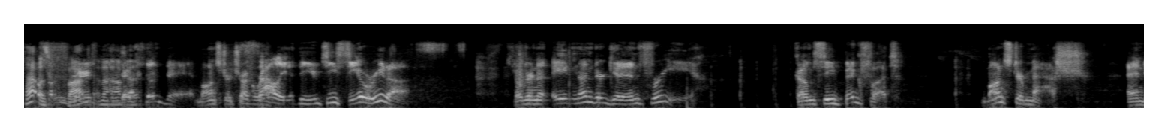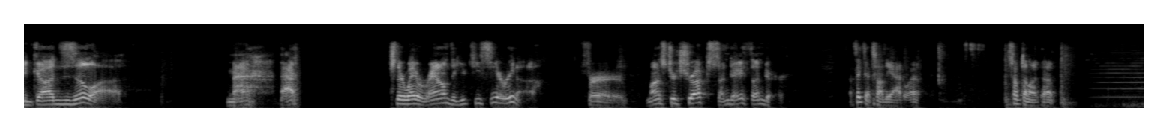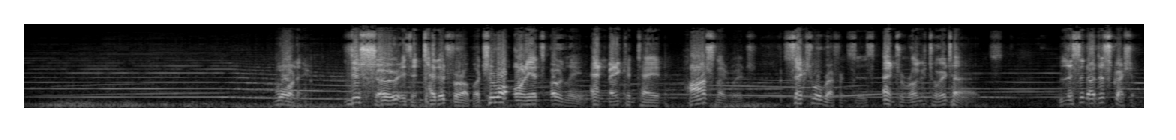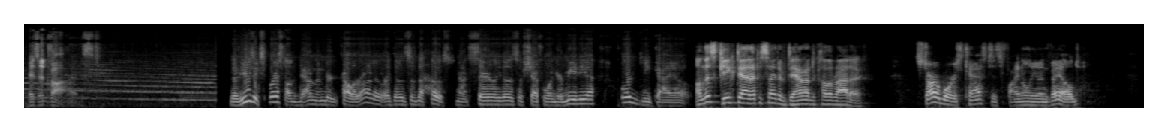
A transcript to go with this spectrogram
That was fun. Sunday, and Sunday. Sunday, Monster Truck Rally at the UTC Arena. Children at 8 and under get in free. Come see Bigfoot, Monster Mash, and Godzilla. Ma- bash their way around the UTC Arena for Monster Truck Sunday Thunder. I think that's how the ad went. Something like that. Warning. This show is intended for a mature audience only and may contain harsh language, sexual references, and derogatory terms. Listener discretion is advised. The views expressed on Down Under Colorado are those of the host, not necessarily those of Chef Wonder Media or Geek.io. On this geeked out episode of Down Under Colorado, Star Wars cast is finally unveiled.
